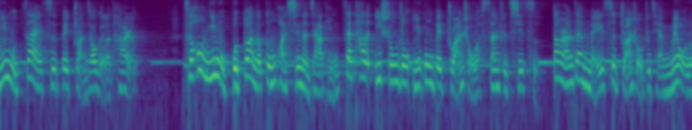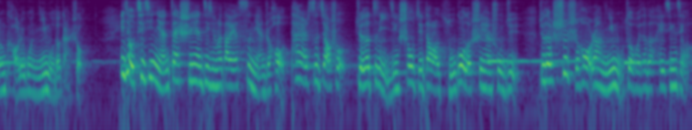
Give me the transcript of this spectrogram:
尼姆再一次被转交给了他人。此后，尼姆不断地更换新的家庭，在他的一生中一共被转手了三十七次。当然，在每一次转手之前，没有人考虑过尼姆的感受。一九七七年，在实验进行了大约四年之后，泰尔斯教授觉得自己已经收集到了足够的试验数据，觉得是时候让尼姆做回他的黑猩猩了。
